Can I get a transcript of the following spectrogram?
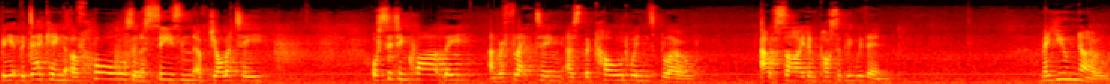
be it the decking of halls in a season of jollity, or sitting quietly and reflecting as the cold winds blow, outside and possibly within, may you know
